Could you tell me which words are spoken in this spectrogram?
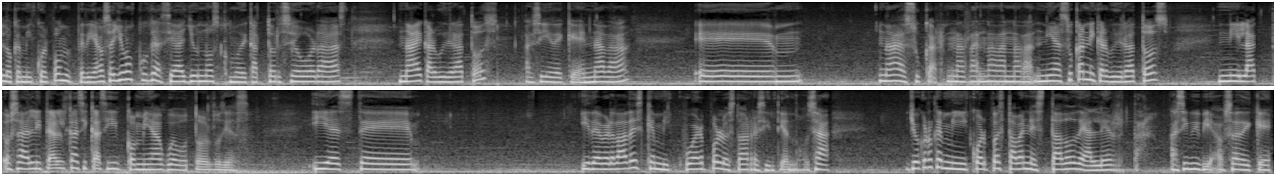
lo que mi cuerpo me pedía, o sea, yo me acuerdo que hacía ayunos como de 14 horas, nada de carbohidratos, así de que nada. Eh, nada de azúcar, nada, nada, nada. Ni azúcar ni carbohidratos, ni la, o sea, literal casi casi comía huevo todos los días. Y este y de verdad es que mi cuerpo lo estaba resintiendo, o sea, yo creo que mi cuerpo estaba en estado de alerta, así vivía, o sea, de que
